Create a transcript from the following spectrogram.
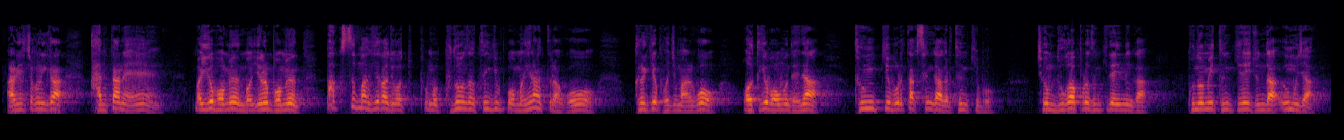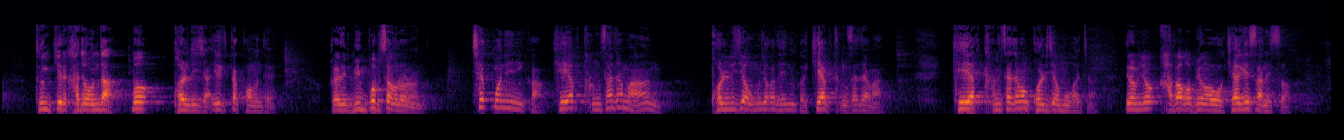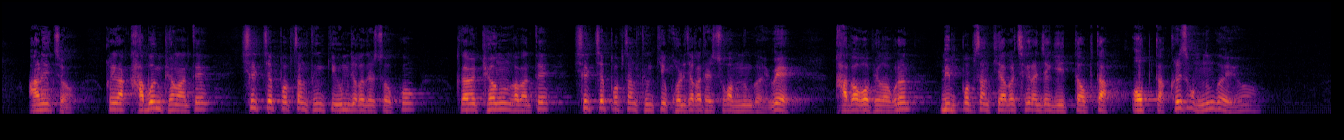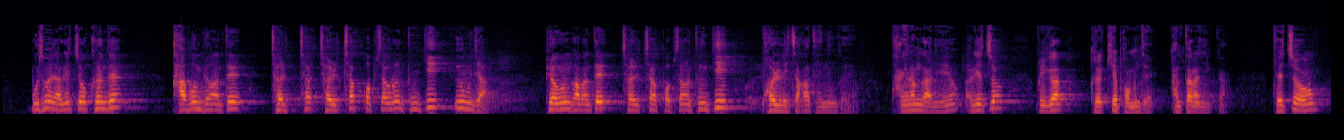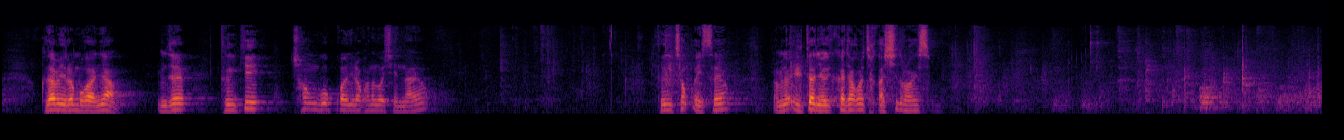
알겠죠? 그러니까 간단해. 막 이거 보면 뭐 이런 거 보면 박스 막 해가지고 뭐 부동산 등기부 뭐 해놨더라고. 그렇게 보지 말고 어떻게 보면 되냐? 등기부로 딱 생각을 해, 등기부. 지금 누가 앞으로 등기돼 있는가? 그놈이 등기해 준다. 의무자. 등기를 가져온다. 뭐 권리자. 이렇게 딱 보면 돼. 그런데 민법상으로는 채권이니까 계약 당사자만 권리자 의무자가 되는 거야. 계약 당사자만. 계약 당사자만 권리자 의무가죠. 여러분요, 갑하고 병하고 계약했어 안 했어? 안 했죠. 그러니까 갑은 병한테 실제법상 등기 의무자가 될 수 없고 그 다음에 병은 갑한테 실제법상 등기 권리자가 될 수가 없는 거예요. 왜? 갑하고 병하고는 민법상 계약을 체결한 적이 있다 없다? 없다. 그래서 없는 거예요. 말인지 알겠죠? 그런데 갑은 병한테 절차, 절차법상으로는 등기 의무자 병은 갑한테 절차법상으로 등기 권리자가 되는 거예요. 당연한 거 아니에요? 알겠죠? 그러니까 그렇게 보면 돼. 간단하니까. 됐죠? 그 다음에 이런 뭐가 있냐? 이제 등기 청구권이라고 하는 것이 있나요? 등기 청구권 있어요? 그러면 일단 여기까지 하고 잠깐 쉬도록 하겠습니다.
